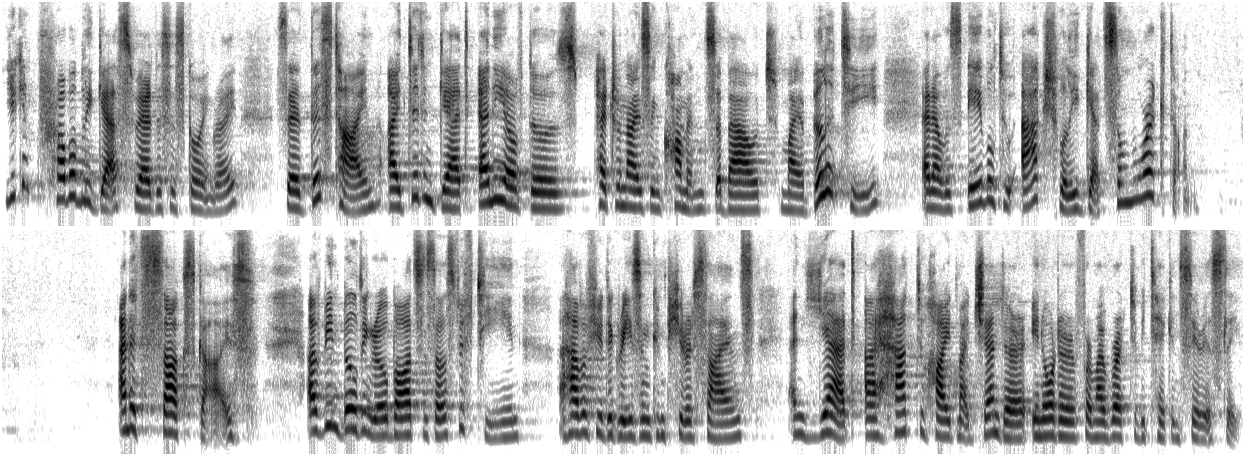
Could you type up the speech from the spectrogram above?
You can probably guess where this is going, right? So this time, I didn't get any of those patronizing comments about my ability, and I was able to actually get some work done. And it sucks, guys. I've been building robots since I was 15. I have a few degrees in computer science, and yet I had to hide my gender in order for my work to be taken seriously.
